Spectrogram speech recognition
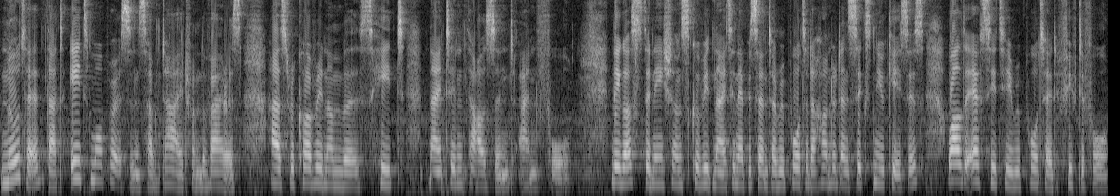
noted that eight more persons have died from the virus as recovery numbers hit 19,004. Lagos, the nation's COVID-19 epicenter, reported 106 new cases, while the FCT reported 54.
